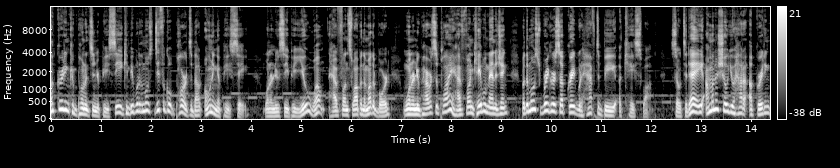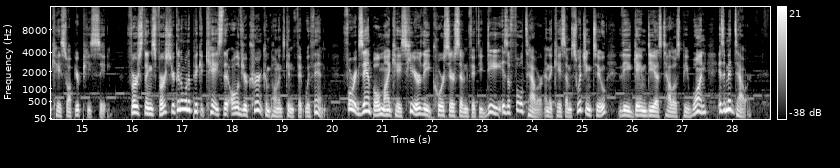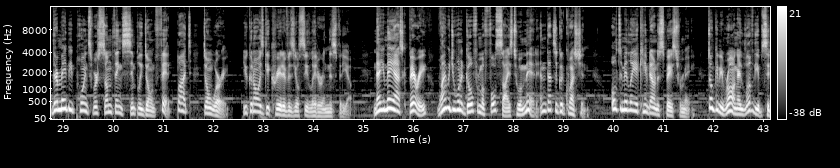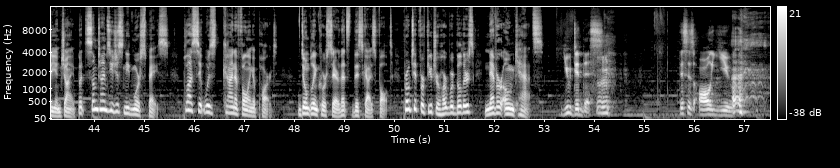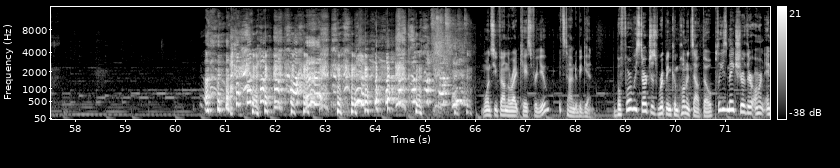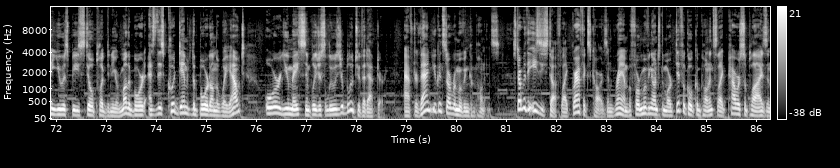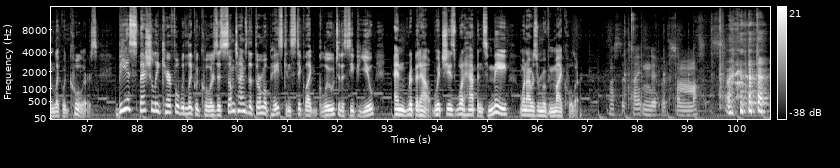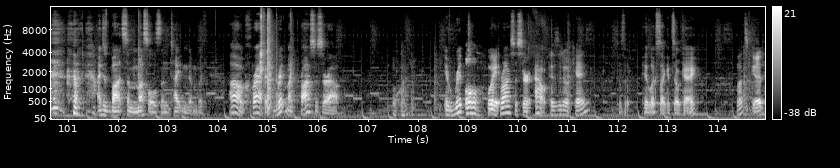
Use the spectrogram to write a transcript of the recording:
Upgrading components in your PC can be one of the most difficult parts about owning a PC. Want a new CPU? Well, have fun swapping the motherboard. Want a new power supply? Have fun cable managing. But the most rigorous upgrade would have to be a case swap. So today, I'm going to show you how to upgrade and case swap your PC. First things first, you're going to want to pick a case that all of your current components can fit within. For example, my case here, the Corsair 750D, is a full tower, and the case I'm switching to, the Gamdias Talos P1, is a mid tower. There may be points where some things simply don't fit, but don't worry. You can always get creative as you'll see later in this video. Now you may ask, Barry, why would you want to go from a full size to a mid? And that's a good question. Ultimately, it came down to space for me. Don't get me wrong, I love the Obsidian Giant, but sometimes you just need more space. Plus, it was kind of falling apart. Don't blame Corsair, that's this guy's fault. Pro tip for future hardware builders, never own cats. You did this. this is all you. Once you've found the right case for you, it's time to begin. Before we start just ripping components out though, please make sure there aren't any USBs still plugged into your motherboard as this could damage the board on the way out, or you may simply just lose your Bluetooth adapter. After that, you can start removing components. Start with the easy stuff like graphics cards and RAM before moving on to the more difficult components like power supplies and liquid coolers. Be especially careful with liquid coolers as sometimes the thermal paste can stick like glue to the CPU and rip it out, which is what happened to me when I was removing my cooler. Must have tightened it with some muscles. I just bought some muscles and tightened them with. Oh crap! It ripped my processor out. It ripped Oh, the wait. processor out. Is it okay? Does it? It looks like it's okay. That's good.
